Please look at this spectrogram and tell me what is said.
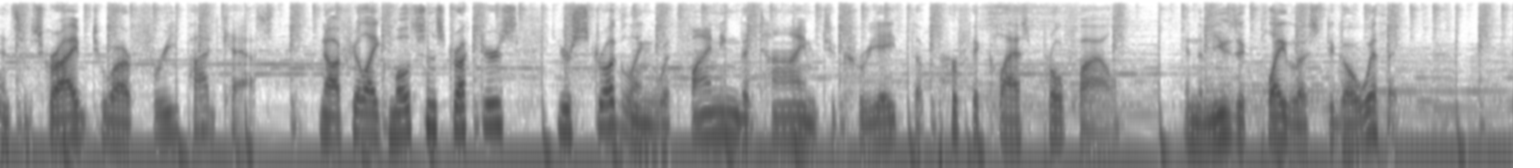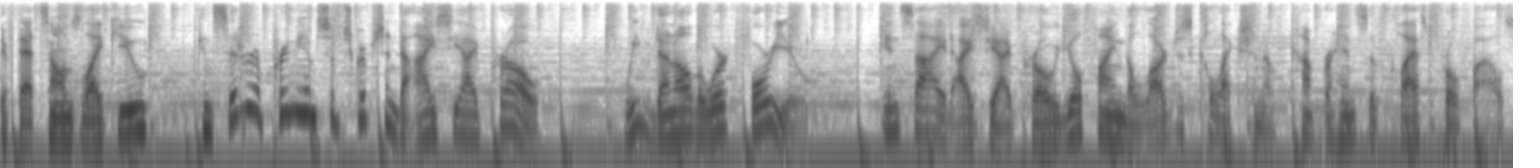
and subscribe to our free podcast. Now, if you're like most instructors, you're struggling with finding the time to create the perfect class profile and the music playlist to go with it. If that sounds like you, consider a premium subscription to ICI Pro. We've done all the work for you. Inside ICI Pro, you'll find the largest collection of comprehensive class profiles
